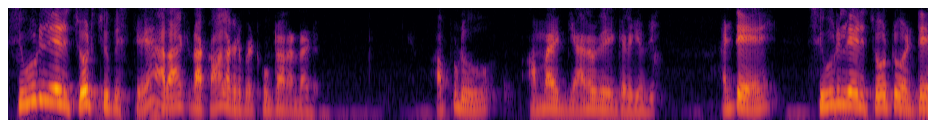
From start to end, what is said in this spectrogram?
శివుడు లేని చోటు చూపిస్తే అలా నా కాలు అక్కడ పెట్టుకుంటానన్నాడు. అప్పుడు అమ్మాయి జ్ఞానోదయం కలిగింది. అంటే శివుడు లేని చోటు అంటే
